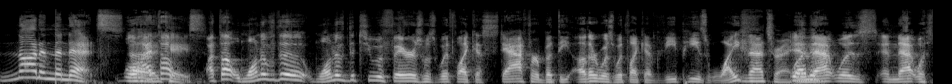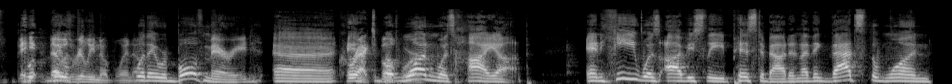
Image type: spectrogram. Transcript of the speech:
Not in the Nets Well, uh, I thought case. I thought one of the one of the two affairs was with like a staffer, but the other was with like a VP's wife. That's right. Well, I and that was and that was ba- Well, that they- was really no bueno. Well, they were both married. Uh, Correct, and- both but were. one was high up, and he was obviously pissed about it. And I think that's the one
